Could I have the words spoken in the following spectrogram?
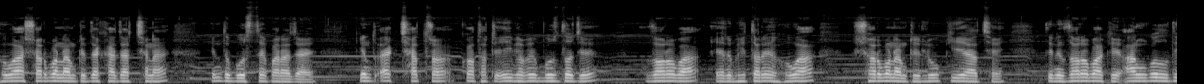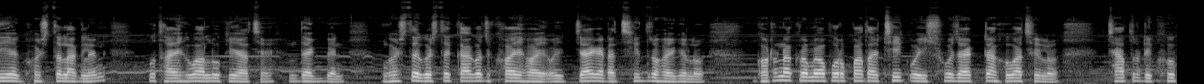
হুয়া সর্বনামটি দেখা যাচ্ছে না, কিন্তু বুঝতে পারা যায়। কিন্তু এক ছাত্র কথাটি এইভাবে বুঝলো যে জরবা এর ভিতরে হুয়া সর্বনামটি লুকিয়ে আছে। তিনি জরবাকে আঙ্গুল দিয়ে ঘষতে লাগলেন। কোথায় হুয়া লুকিয়ে আছে, দেখবেন। ঘষতে ঘষতে কাগজ ক্ষয় হয়, ওই জায়গাটা ছিদ্র হয়ে গেল। ঘটনাক্রমে অপর পাতায় ঠিক ওই সোজা একটা হুয়া ছিল। ছাত্রটি খুব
